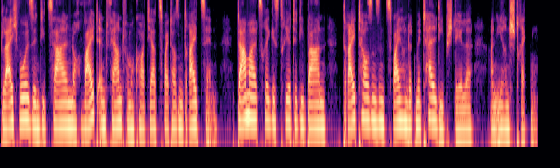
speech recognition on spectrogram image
Gleichwohl sind die Zahlen noch weit entfernt vom Rekordjahr 2013. Damals registrierte die Bahn 3200 Metalldiebstähle an ihren Strecken.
